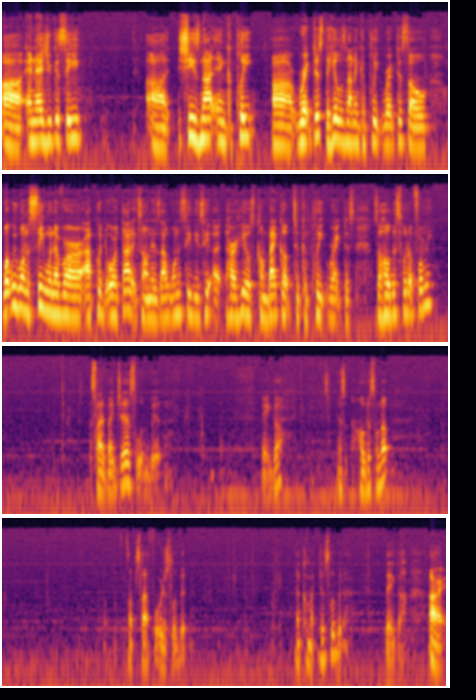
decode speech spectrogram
Uh, and as you can see, uh, she's not in complete uh, rectus. The heel is not in complete rectus. So what we want to see whenever I put the orthotics on is I want to see these uh, her heels come back up to complete rectus. So hold this foot up for me. Slide it back just a little bit. There you go. Just hold this one up. Up, slide forward just a little bit. Now come back just a little bit. There you go. All right.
